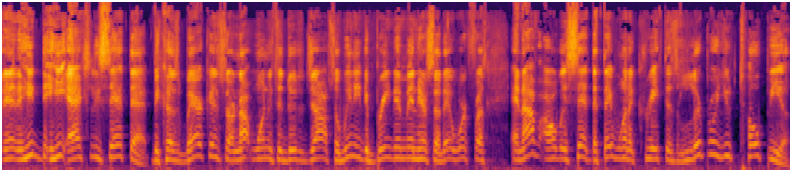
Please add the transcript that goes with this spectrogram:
and he he actually said that because Americans are not wanting to do the job, so we need to bring them in here so they work for us. And I've always said that they want to create this liberal utopia.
